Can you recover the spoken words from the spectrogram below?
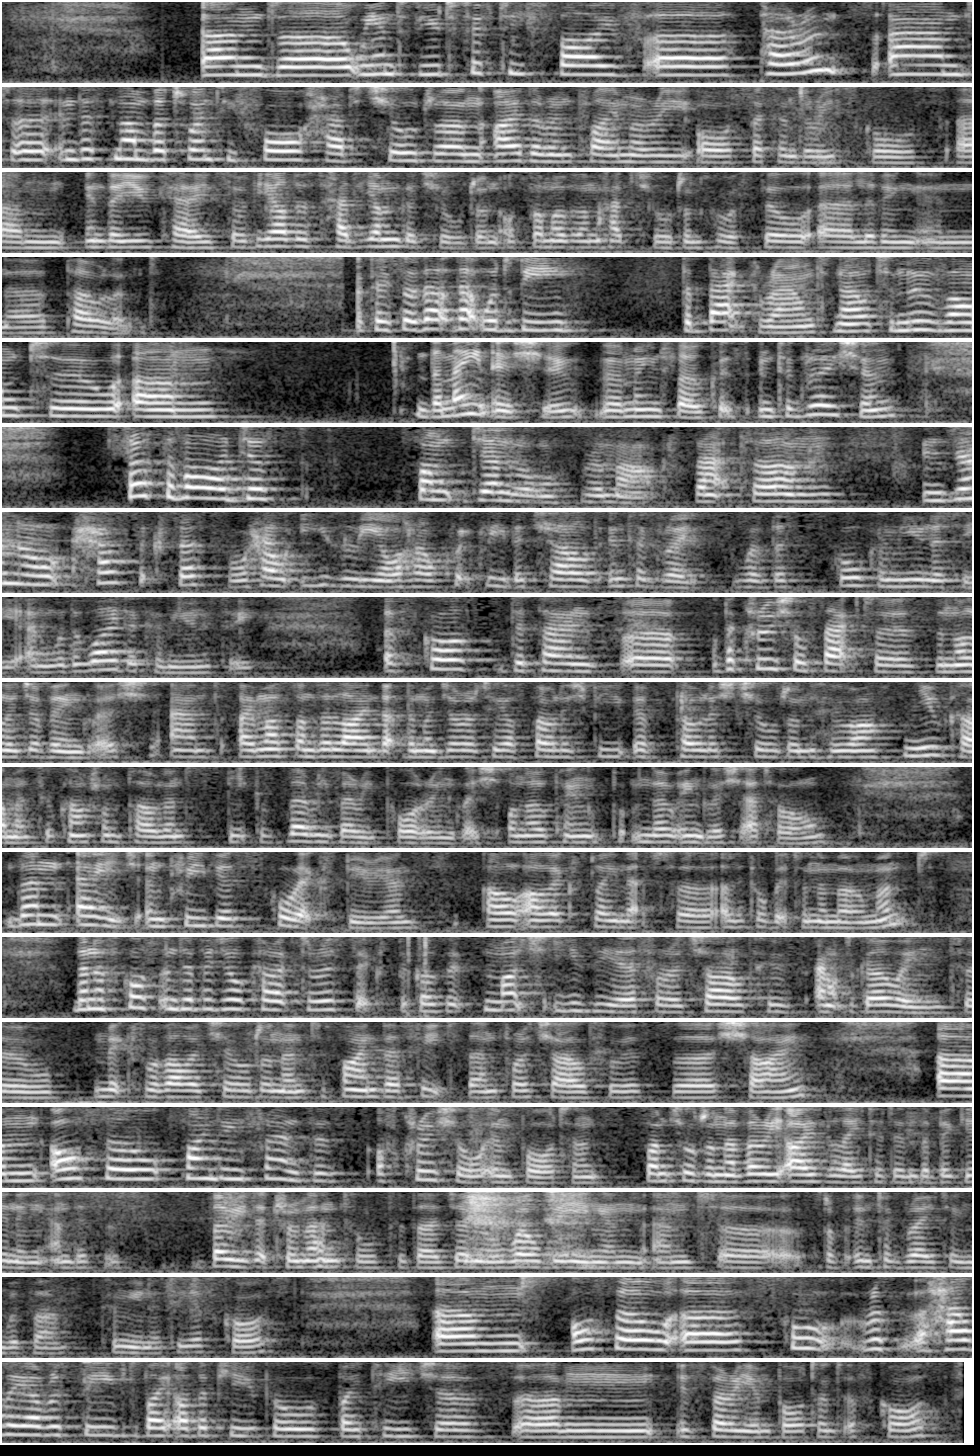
And uh, we interviewed 55 uh, parents, and uh, in this number, 24 had children either in primary or secondary schools um, in the UK. So the others had younger children, or some of them had children who are still uh, living in uh, Poland. Okay, so that, that would be the background. Now, to move on to um, the main issue, the main focus integration. First of all, just some general remarks that. Um, in general, how successful, how easily, or how quickly the child integrates with the school community and with the wider community, of course, depends. Uh, the crucial factor is the knowledge of English, and I must underline that the majority of Polish, pe- of Polish children who are newcomers who come from Poland speak very, very poor English or no, no English at all. Then age and previous school experience. I'll, I'll explain that uh, a little bit in a moment. Then, of course, individual characteristics, because it's much easier for a child who's outgoing to mix with other children and to find their feet than for a child who is uh, shy. Um, also, finding friends is of crucial importance. Some children are very isolated in the beginning, and this is very detrimental to their general well being and, and uh, sort of integrating with the community, of course. Um, also, uh, school how they are received by other pupils, by teachers, um, is very important, of course.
